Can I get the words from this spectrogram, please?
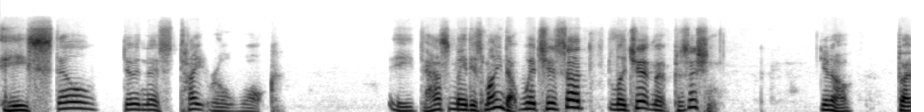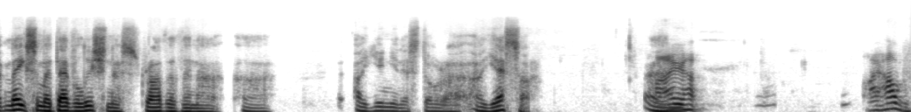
he's still doing this tightrope walk. He hasn't made his mind up, which is a legitimate position, you know, but makes him a devolutionist rather than a, a, a unionist or a, a yeser. I Um, ha- I have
